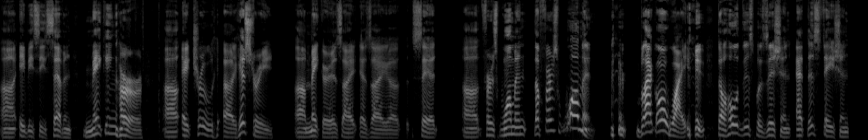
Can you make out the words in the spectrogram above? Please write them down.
Uh, ABC Seven, making her uh, a true uh, history uh, maker, as I as I uh, said. Uh, first woman, the first woman, black or white, to hold this position at this station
